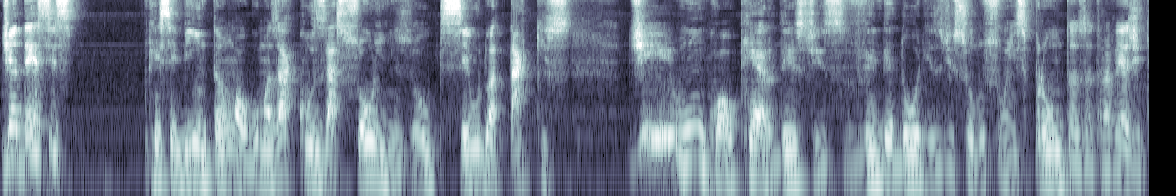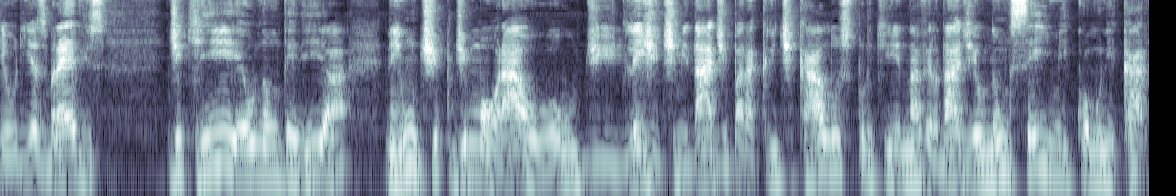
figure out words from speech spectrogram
Diante desses, recebi então algumas acusações ou pseudo-ataques de um qualquer destes vendedores de soluções prontas através de teorias breves, de que eu não teria nenhum tipo de moral ou de legitimidade para criticá-los, porque na verdade eu não sei me comunicar.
